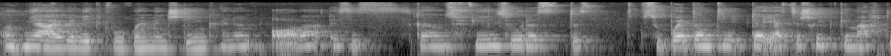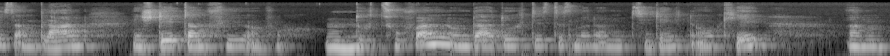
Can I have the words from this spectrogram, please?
Und mir auch überlegt, wo Räume entstehen können. Aber es ist ganz viel so, dass, dass sobald dann die, der erste Schritt gemacht ist am Plan, entsteht dann viel einfach mhm. durch Zufall und dadurch, dass, dass man dann sich denkt, okay, ähm,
